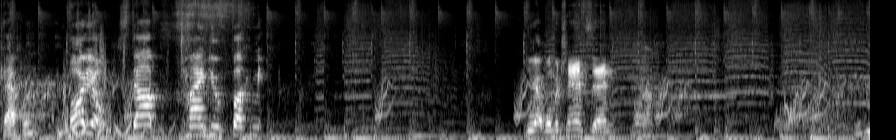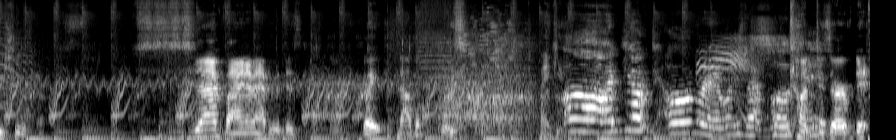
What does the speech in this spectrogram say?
Caplin. Mario, stop trying to fuck me. You got one more chance then. Yeah. Maybe we should have. Yeah, I'm fine. I'm happy with this. Wait, Novel, please. Thank you. Oh, I jumped over it. What is that bullshit? Cunt deserved it.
